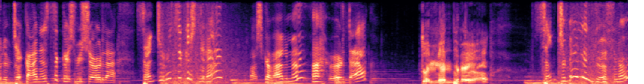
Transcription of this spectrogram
örümcek ağına sıkışmış orada. Sen kimi sıkıştın ha? Başka var mı? Hah orada. Gelin buraya. Sen kime diyorsun ha?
